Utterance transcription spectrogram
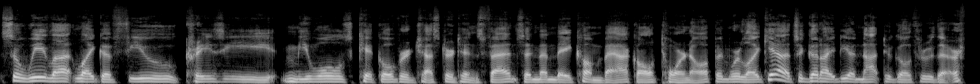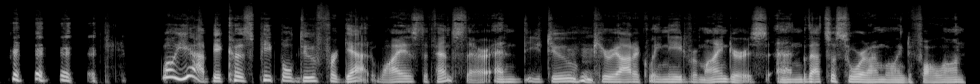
So we let like a few crazy mules kick over Chesterton's fence and then they come back all torn up and we're like, yeah, it's a good idea not to go through there. Well, yeah, because people do forget why is the fence there, and you do mm-hmm. periodically need reminders, and that's a sword I'm willing to fall on.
